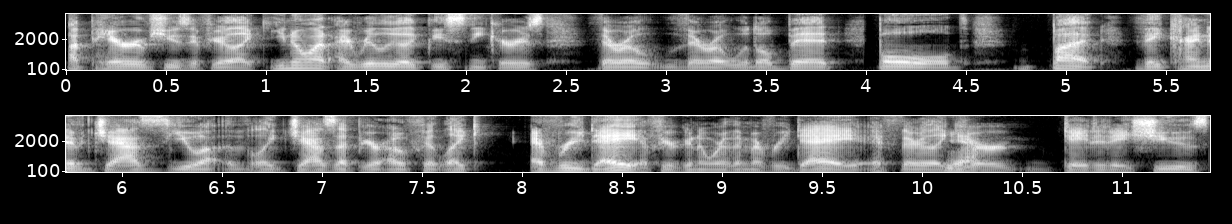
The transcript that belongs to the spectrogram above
a pair of shoes if you're like you know what? I really like these sneakers. They're a, they're a little bit bold but they kind of jazz you up like jazz up your outfit like every day if you're going to wear them every day if they're like Yeah. your day-to-day shoes.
